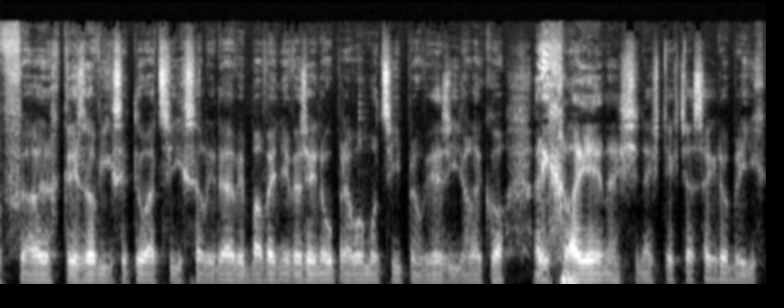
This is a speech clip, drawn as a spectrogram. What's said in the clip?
v krizových situacích se lidé vybaveni veřejnou pravomocí prověří daleko rychleji než, než v těch časech dobrých.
